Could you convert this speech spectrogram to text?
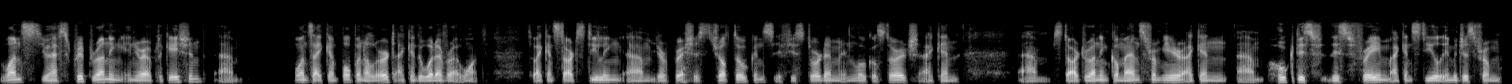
once you have script running in your application, um, once I can pop an alert, I can do whatever I want. So I can start stealing um, your precious JWT tokens if you store them in local storage. I can um, start running commands from here. I can um, hook this this frame. I can steal images from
